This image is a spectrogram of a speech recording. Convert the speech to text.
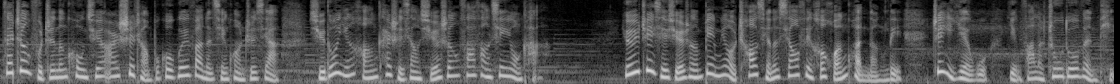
在政府职能空缺而市场不够规范的情况之下，许多银行开始向学生发放信用卡。由于这些学生并没有超前的消费和还款能力，这一业务引发了诸多问题。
